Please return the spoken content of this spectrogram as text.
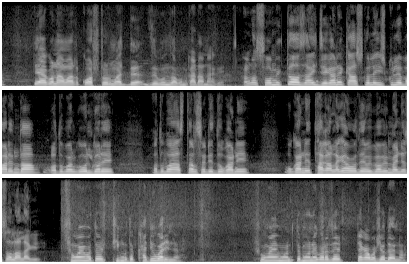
তো এখন আমার কষ্টর মধ্যে জীবনযাপন কাটা নাগে আমরা শ্রমিক তো যাই যেখানে কাজ করলে স্কুলে বারেন্দা অথবা গোল ঘরে অথবা আস্তার সাইডে দোকানে ওখানে থাকা লাগে আমাদের ওইভাবে মাইনে চলা লাগে। সময় মতো ঠিক মতো খাইতেও পারি না। সময় মতো মনে করে যে টাকা পয়সা দেয় না।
